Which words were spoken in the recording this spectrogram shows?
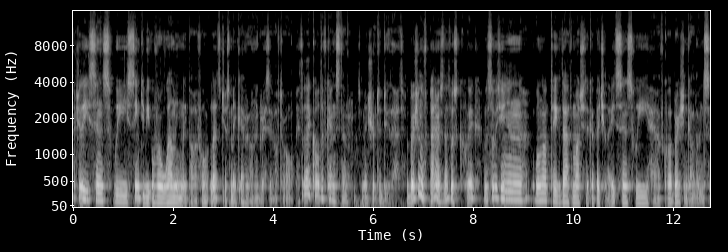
Actually, since we seem to be overwhelmingly powerful, let's just make everyone aggressive after all. I thought I called Afghanistan. Let's make sure to do that. Liberation of Paris, that was quick. The Soviet Union will not take that much to capitulate since we have collaboration governments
